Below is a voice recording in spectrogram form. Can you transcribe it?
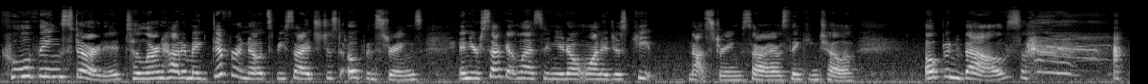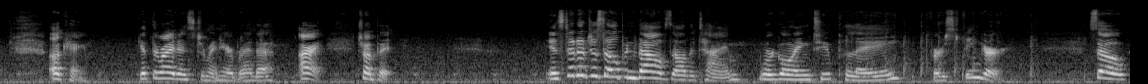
cool thing started, to learn how to make different notes besides just open strings, in your second lesson you don't want to just keep, not strings, sorry, I was thinking cello, open valves. okay, get the right instrument here, Brenda. All right, trumpet. Instead of just open valves all the time, we're going to play first finger. So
